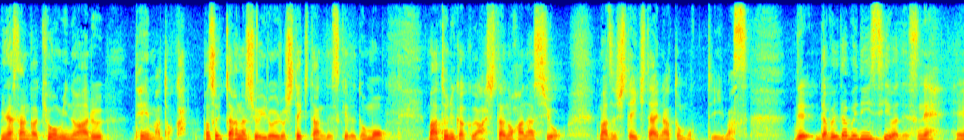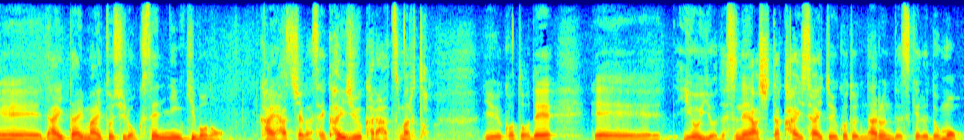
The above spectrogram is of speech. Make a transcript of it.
皆さんが興味のあるテーマとか、まあ、そういった話をいろいろしてきたんですけれども、まあ、とにかく明日の話をまずしていきたいなと思っています。で WWDC はですね、えー、大体毎年6,000人規模の開発者が世界中から集まるということで、えー、いよいよですね明日開催ということになるんですけれども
